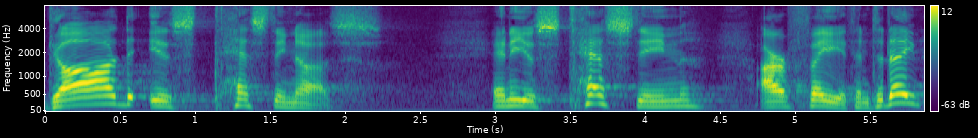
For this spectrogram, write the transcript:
God is testing us. And He is testing our faith. And today, I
